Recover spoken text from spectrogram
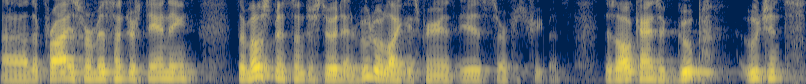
Uh, the prize for misunderstanding, the most misunderstood and voodoo like experience is surface treatments. There's all kinds of goop, agents,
